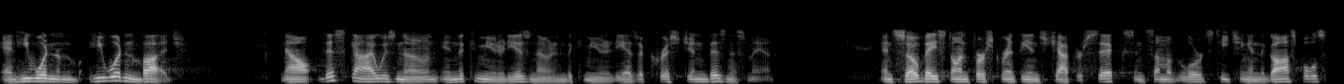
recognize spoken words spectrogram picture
And he wouldn't, he wouldn't budge. Now, this guy was known in the community, is known in the community as a Christian businessman. And so, based on 1 Corinthians chapter 6 and some of the Lord's teaching in the Gospels,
